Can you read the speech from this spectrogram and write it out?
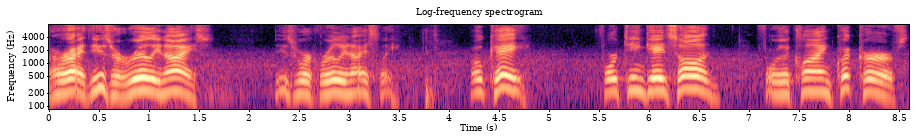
All right, these are really nice. These work really nicely. Okay, 14 gauge solid for the Klein quick curves.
